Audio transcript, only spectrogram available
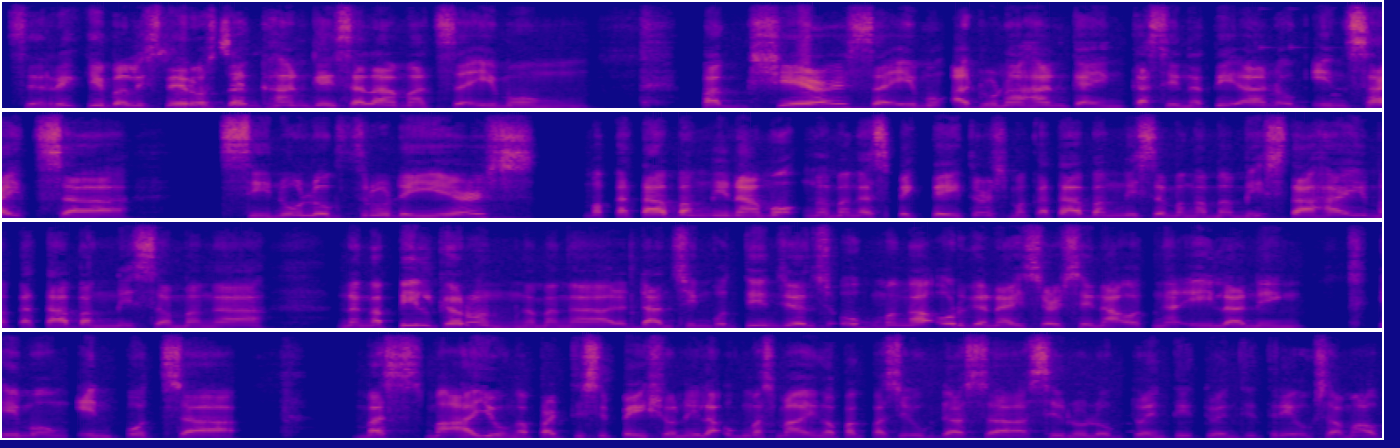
Si Ricky Balisteros, daghan kay salamat sa imong pag-share sa imong adunahan kayong kasinatian og insight sa sinulog through the years makatabang ni namo nga mga spectators makatabang ni sa mga mamistahay makatabang ni sa mga nangapil karon nga mga dancing contingents ug mga organizers sinaot nga ila ning himoong input sa mas maayo nga participation nila ug mas maayo nga pagpasiugda sa Sinulog 2023 ug sa mao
